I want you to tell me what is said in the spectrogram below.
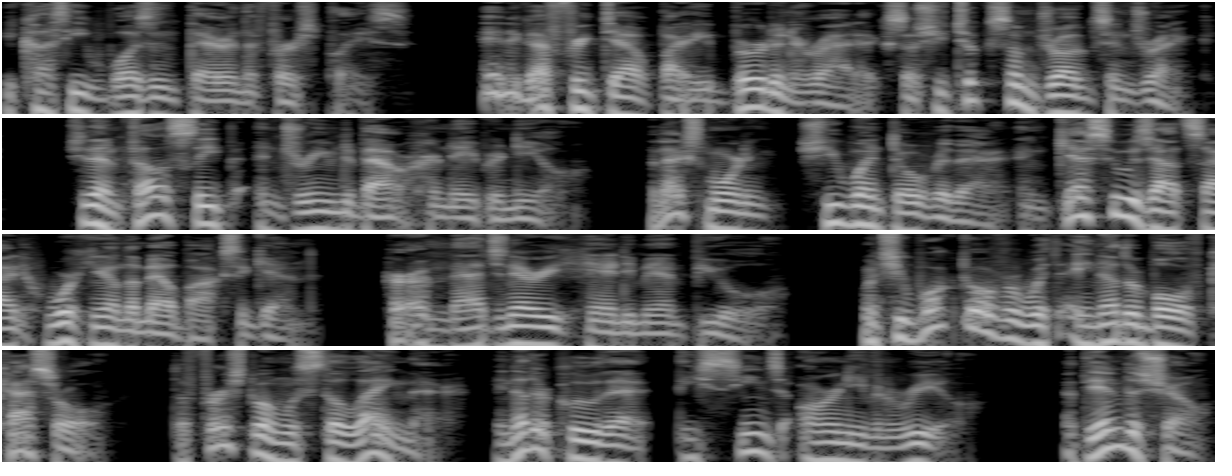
Because he wasn't there in the first place. Anna got freaked out by a bird in her attic, so she took some drugs and drank. She then fell asleep and dreamed about her neighbor Neil. The next morning, she went over there, and guess who was outside working on the mailbox again? Her imaginary handyman Buell. When she walked over with another bowl of casserole, the first one was still laying there, another clue that these scenes aren't even real. At the end of the show,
